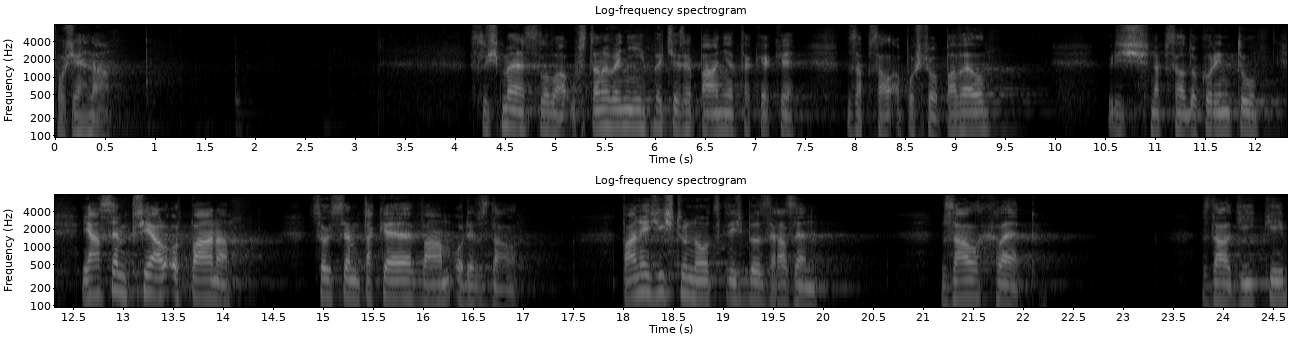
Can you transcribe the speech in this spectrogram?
požehná. Slyšme slova ustanovení večeře páně, tak jak je zapsal apoštol Pavel, když napsal do Korintu, já jsem přijal od pána, co jsem také vám odevzdal. Pán Ježíš tu noc, když byl zrazen, vzal chléb, vzdal díky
